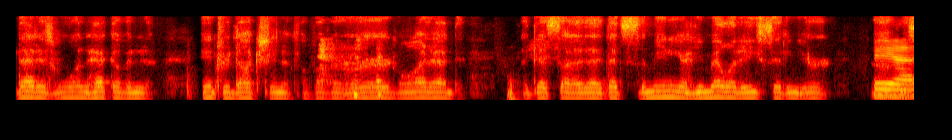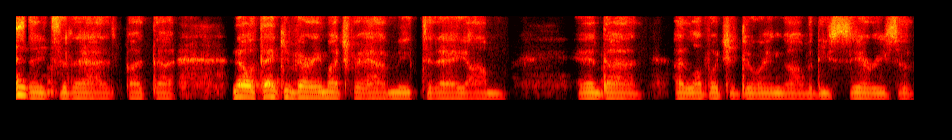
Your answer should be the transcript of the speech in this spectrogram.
that is one heck of an introduction if I've ever heard one. And I guess uh, that's the meaning of humility, sitting here uh, yes. listening to that. But uh, no, thank you very much for having me today. Um, and uh, I love what you're doing uh, with these series of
